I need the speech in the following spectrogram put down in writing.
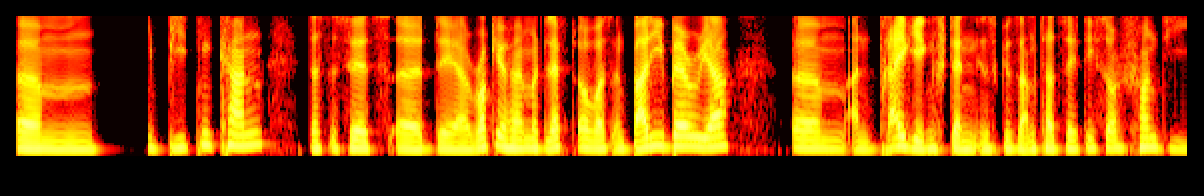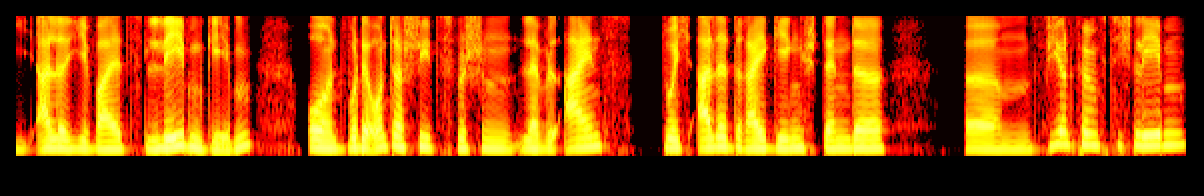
ähm, bieten kann. Das ist jetzt äh, der Rocky Helmet Leftovers and Body Barrier ähm, an drei Gegenständen insgesamt tatsächlich so schon, die alle jeweils Leben geben. Und wo der Unterschied zwischen Level 1 durch alle drei Gegenstände ähm, 54 Leben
